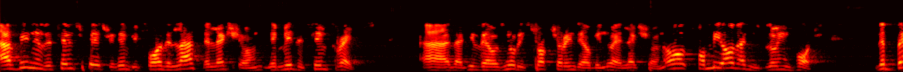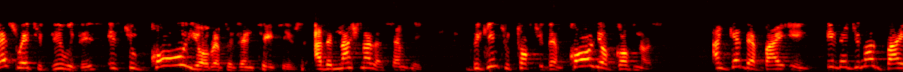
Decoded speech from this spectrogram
I've been in the same space with him before. The last election, they made the same threat uh, that if there was no restructuring, there will be no election. All, for me, all that is blowing hot. The best way to deal with this is to call your representatives at the National Assembly. Begin to talk to them. Call your governors and get their buy-in. If they do not buy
